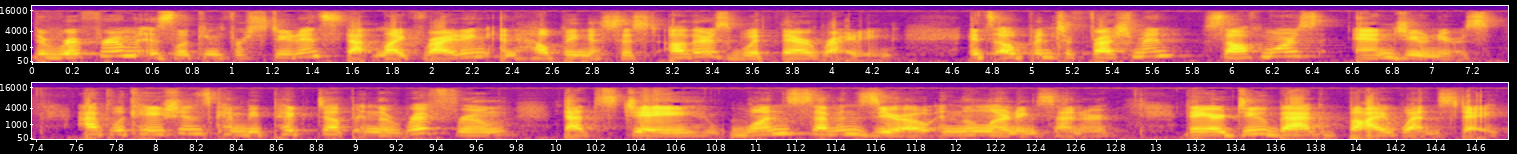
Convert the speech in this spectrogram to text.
The Riff Room is looking for students that like writing and helping assist others with their writing. It's open to freshmen, sophomores, and juniors. Applications can be picked up in the Riff Room, that's J170 in the Learning Center. They are due back by Wednesday.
